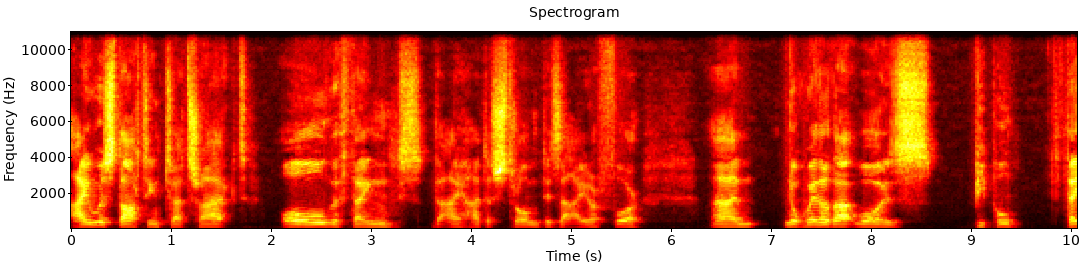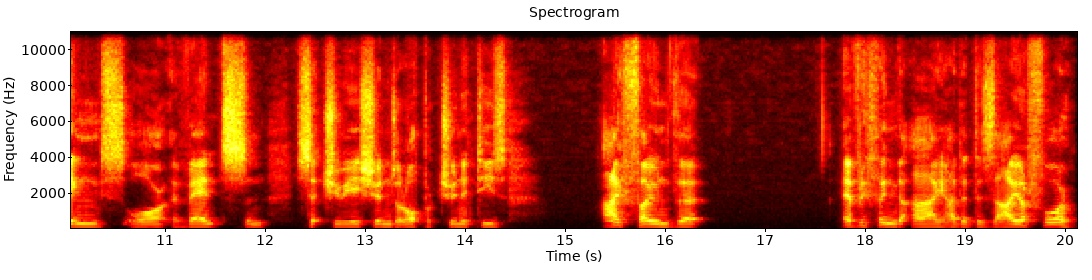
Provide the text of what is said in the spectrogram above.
I was starting to attract all the things that I had a strong desire for. And, you know, whether that was people, things, or events and situations or opportunities, I found that everything that I had a desire for,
